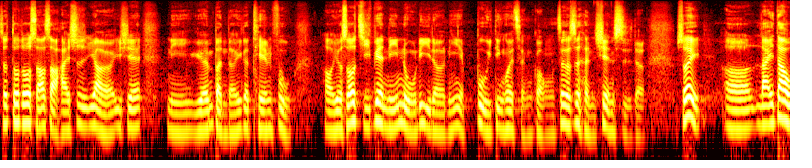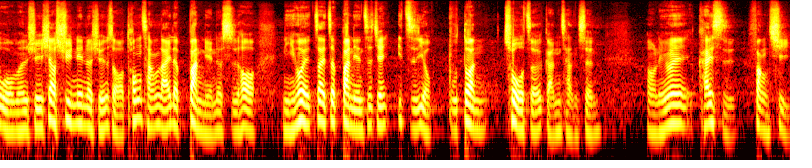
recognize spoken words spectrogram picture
这多多少少还是要有一些你原本的一个天赋。哦，有时候即便你努力了，你也不一定会成功，这个是很现实的。所以，呃，来到我们学校训练的选手，通常来了半年的时候，你会在这半年之间一直有不断挫折感产生。哦，你会开始放弃，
